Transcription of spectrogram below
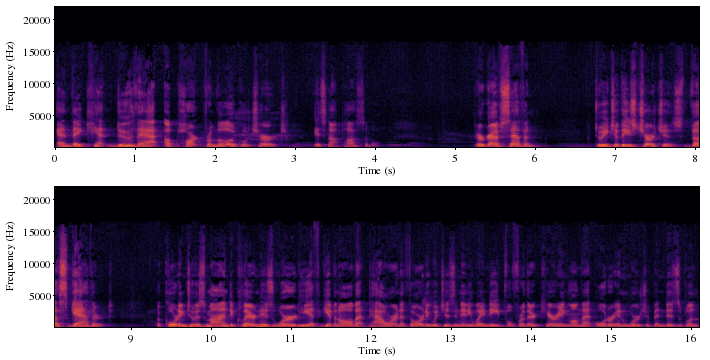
and they can't do that apart from the local church. It's not possible. Paragraph 7 To each of these churches, thus gathered, according to his mind, declared in his word, he hath given all that power and authority which is in any way needful for their carrying on that order in worship and discipline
